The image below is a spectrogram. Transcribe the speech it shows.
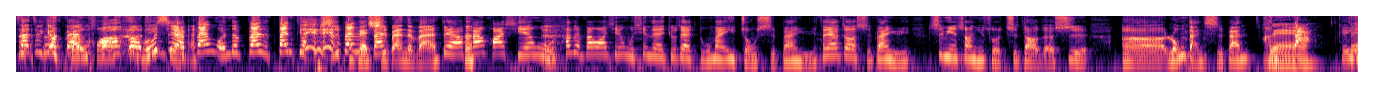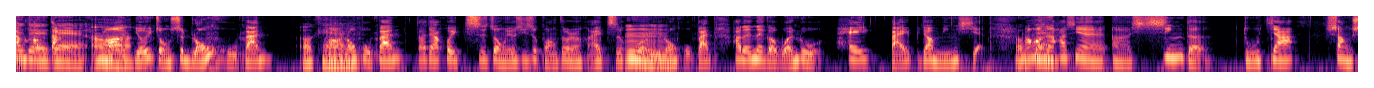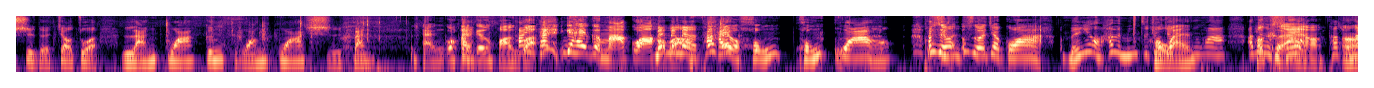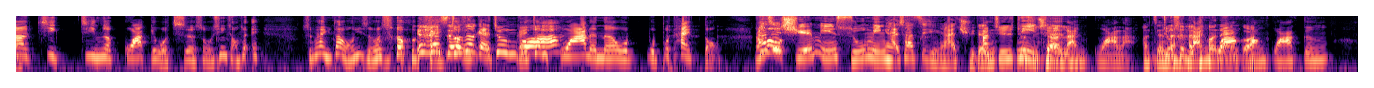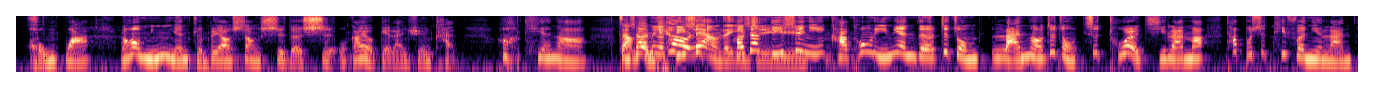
它这个斑花不是斑纹的斑，斑就石斑的斑，石斑的斑，对啊，斑花仙物，它的斑花仙物现在就在独卖一种石斑鱼。大家知道石斑鱼，市面上你所知道的是呃龙胆石斑，很大，可以养好大，然后有一种是龙虎斑。OK，啊，龙虎斑大家会吃这种，尤其是广东人很爱吃活鱼。龙虎斑它的那个纹路黑白比较明显。然后呢，它现在呃新的独家上市的叫做蓝瓜跟黄瓜石斑。南瓜跟黄瓜，应该还有个麻瓜。没有没有没有，它还有红红瓜哦。为什么为什么叫瓜？没有，它的名字就叫瓜啊。好可爱啊！他说他要寄寄那个瓜给我吃的时候，我心想说，哎。石斑鱼大王，你什么时候改 什么时候改种改种瓜了呢？我我不太懂。他是学名俗名还是他自己给他取的？他其实就是叫蓝瓜啦，就是 蓝瓜、黄瓜跟红瓜。然后明年准备要上市的是，我刚刚有给蓝轩看。哦天哪，长得很漂亮的一只鱼，好像迪士尼卡通里面的这种蓝哦，这种是土耳其蓝吗？它不是蒂芙尼蓝。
